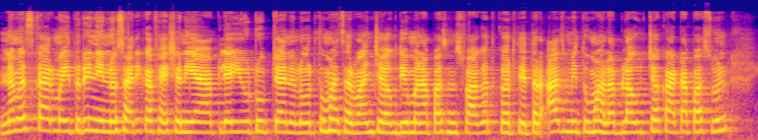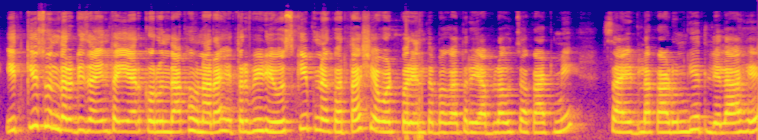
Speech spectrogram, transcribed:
नमस्कार मैत्रिणींनो सारिका फॅशन या आपल्या यूट्यूब चॅनलवर तुम्हा सर्वांचे अगदी मनापासून स्वागत करते. तर आज मी तुम्हाला ब्लाऊजच्या काटापासून इतकी सुंदर डिझाईन तयार करून दाखवणार आहे. तर व्हिडिओ स्किप न करता शेवटपर्यंत बघा. तर या ब्लाऊजचा काठ मी साईडला काढून घेतलेला आहे.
